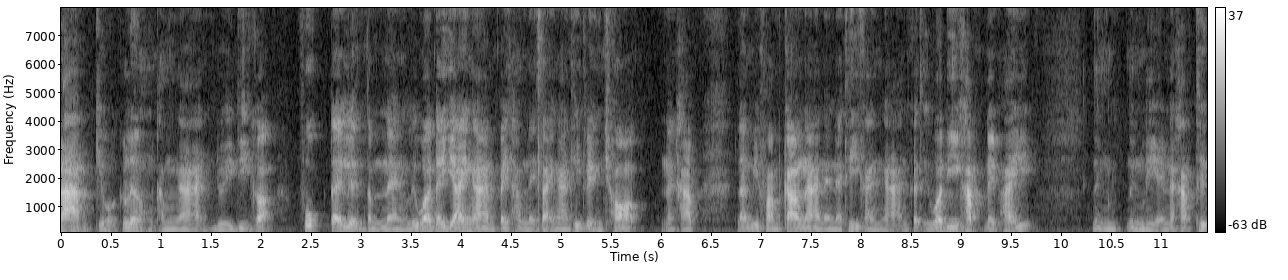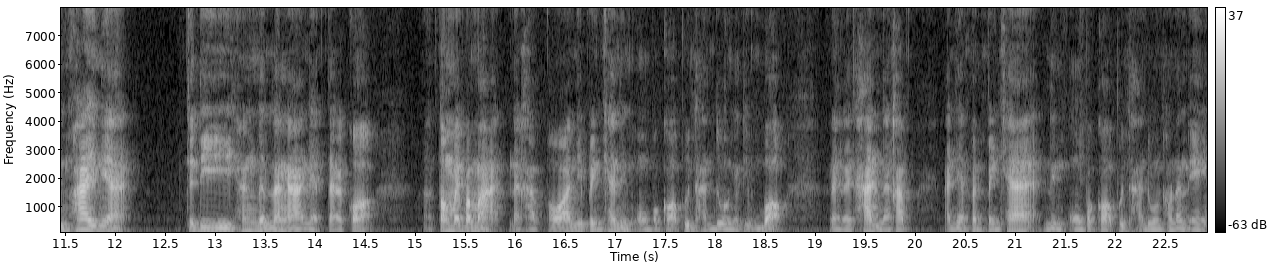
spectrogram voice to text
ลาบเกี่ยวกับเรื่องของทำงาน อยู่ดีๆก็ฟุกได้เลื่อนตำแหน่ง หรือว่าได้ย้ายงานไปทำในสายงานที่ตัวเองชอบนะครับและมีความก้าวหน้าในหน้าที่การงาน ก็ถือว่าดีครับในไพ่หนึ่งหนึ่งเหรียญนะครับถึงไพ่เนี่ยจะดีทั้งเงินและงานเนี่ยแต่ก็ ต้องไม่ประมาทนะครับ เพราะว่านี่เป็นแค่หนึ่งองค์ประกอบพื้นฐานดวงอย่างที่ผมบอกหลาย ๆ ท่านนะครับ อันนี้มันเป็นแค่หนึ่งองค์ประกอบพื้นฐานดวงเท่านั้นเอง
